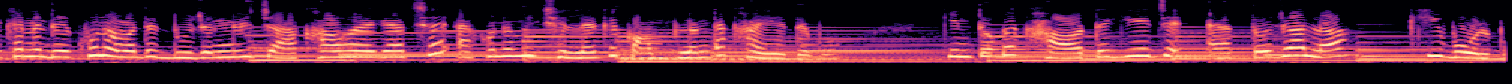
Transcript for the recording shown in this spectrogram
এখানে দেখুন, আমাদের দুজনেরই চা খাওয়া হয়ে গেছে। এখন আমি ছেলেকে কমপ্লেনটা খাইয়ে দেব। কিন্তু ওকে খাওয়াতে গিয়ে যে এত জ্বালা, কি বলব?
